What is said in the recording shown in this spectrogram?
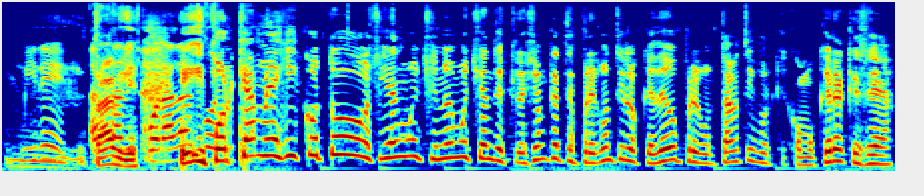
Mire, Mm, Está hasta bien. decoradas. ¿Y, y por qué a. México tú? Si es mucho, no es mucha indiscreción que te pregunte lo que debo preguntarte, porque como quiera que sea.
